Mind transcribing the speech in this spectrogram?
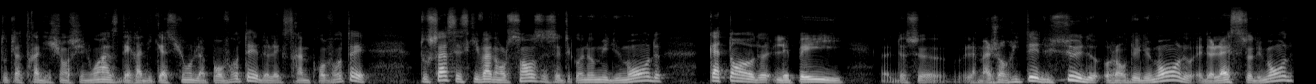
toute la tradition chinoise d'éradication de la pauvreté, de l'extrême pauvreté. Tout ça, c'est ce qui va dans le sens de cette économie du monde qu'attendent les pays de la majorité du sud aujourd'hui du monde et de l'est du monde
